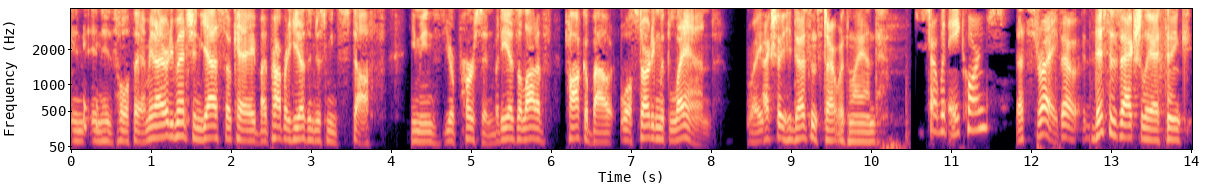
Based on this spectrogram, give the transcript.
in, in his whole thing. I mean, I already mentioned, yes, okay, by property, he doesn't just mean stuff. He means your person, but he has a lot of talk about, well, starting with land, right? Actually, he doesn't start with land. Start with acorns? That's right. So, this is actually, I think,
